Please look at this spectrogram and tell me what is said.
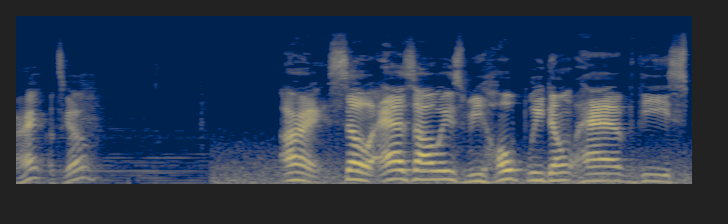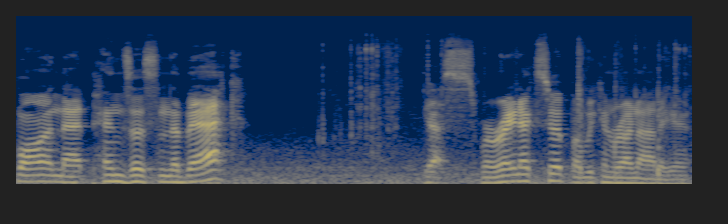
All right, let's go. All right, so as always, we hope we don't have the spawn that pins us in the back. Yes, we're right next to it, but we can run out of here.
